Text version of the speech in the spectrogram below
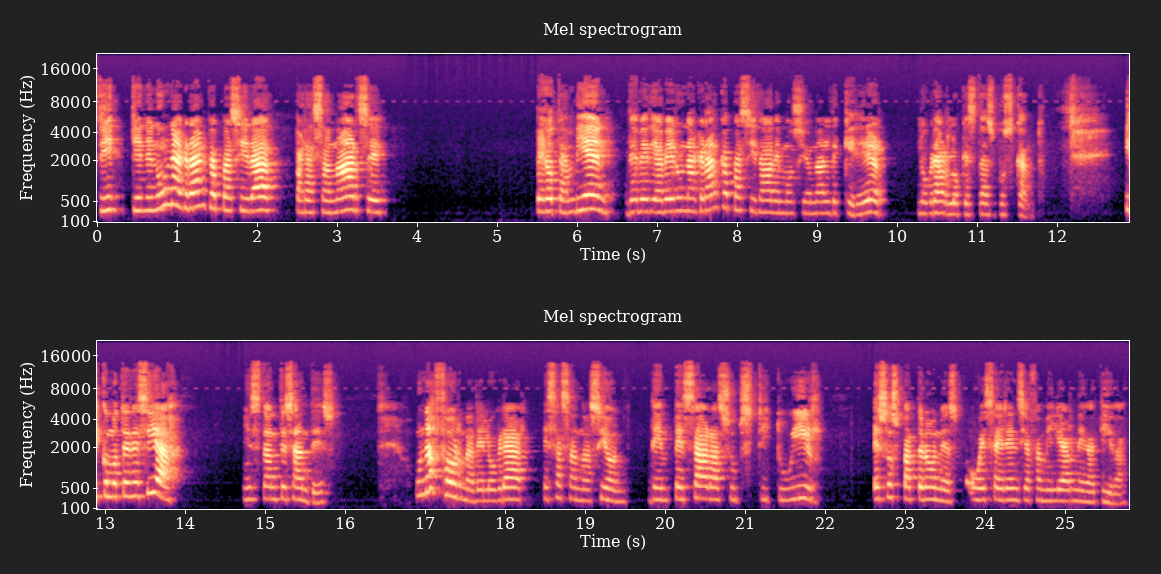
¿sí? Tienen una gran capacidad para sanarse, pero también debe de haber una gran capacidad emocional de querer lograr lo que estás buscando. Y como te decía, instantes antes, una forma de lograr esa sanación, de empezar a sustituir esos patrones o esa herencia familiar negativa,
